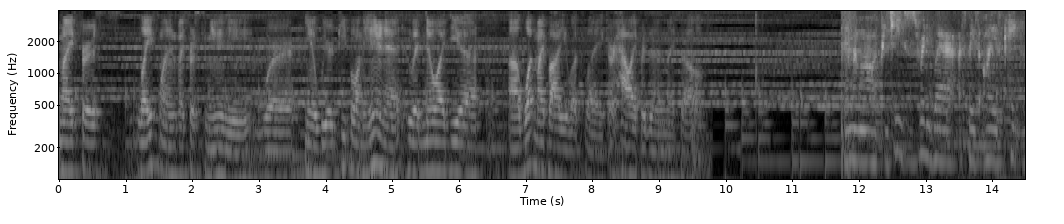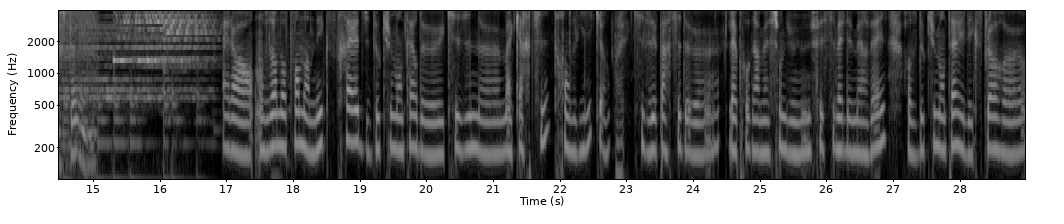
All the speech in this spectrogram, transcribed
My first lifelines, my first community were, you know, weird people on the internet who had no idea uh, what my body looked like or how I presented myself. MMORPGs was really where I suppose I as Kate was born. Alors, on vient d'entendre un extrait du documentaire de Kevin euh, McCarthy, Transgeek, ouais. qui faisait partie de la programmation du Festival des Merveilles. Alors, ce documentaire, il explore euh,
